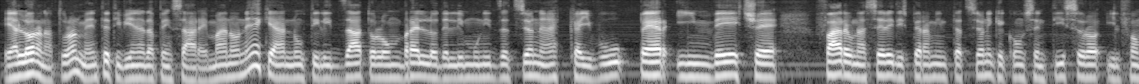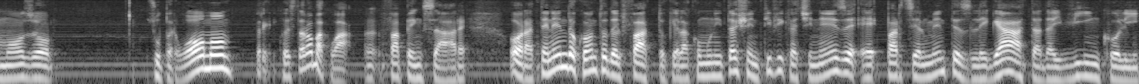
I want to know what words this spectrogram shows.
E allora naturalmente ti viene da pensare, ma non è che hanno utilizzato l'ombrello dell'immunizzazione HIV per invece fare una serie di sperimentazioni che consentissero il famoso superuomo? Perché questa roba qua eh, fa pensare. Ora, tenendo conto del fatto che la comunità scientifica cinese è parzialmente slegata dai vincoli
